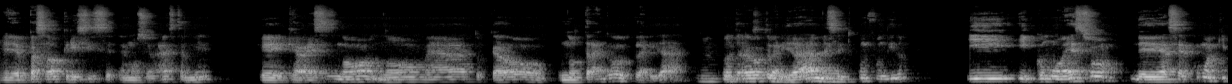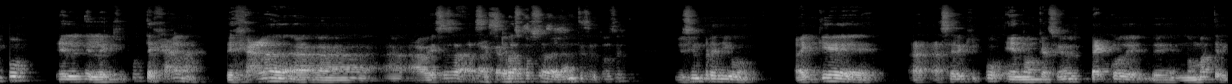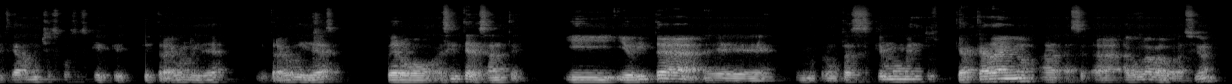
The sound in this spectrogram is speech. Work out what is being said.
he pasado crisis emocionales también, que, que, a veces no, no me ha tocado, no traigo claridad, no, traigo claridad, me siento confundido. Y, y, como eso de hacer como equipo, el, el equipo te jala, te jala a, a, a veces a, sacar las cosas adelante. Entonces, yo siempre digo, hay que hacer equipo. En ocasiones peco de, de no materializar muchas cosas que, que, que, traigo en la idea, que traigo ideas, pero es interesante. Y, y ahorita eh, me preguntas qué momentos, cada año hago la valoración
